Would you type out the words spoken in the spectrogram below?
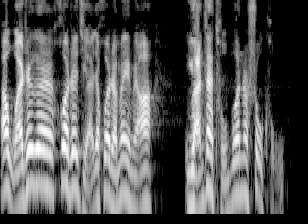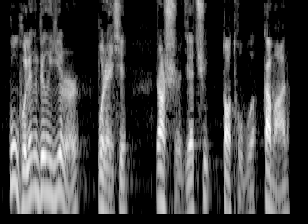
啊，我这个或者姐姐或者妹妹啊，远在吐蕃那受苦，孤苦伶仃一人，不忍心，让使节去到吐蕃干嘛呢？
